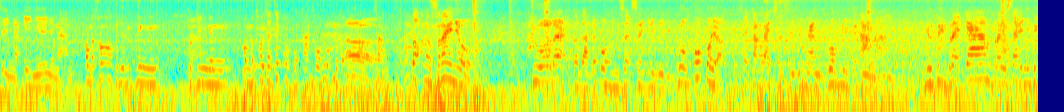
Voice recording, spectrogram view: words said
xin ngã ý nghĩa nhiều ngắn không mà thôi cái gì đinh một đinh nên không thích ông cũng ta thôi lúc mà sang tọt nó nhiều chua đấy. Tôi đặt cái bồn sẽ xây như gì gồm úp bây giờ sẽ tăng lại sẽ sử dụng hàng gồm như thế nào là như tùy break cam break xây như tùy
